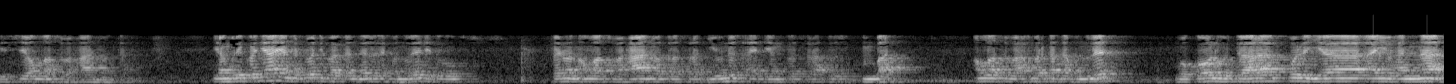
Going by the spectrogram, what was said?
di sisi Allah Subhanahu wa taala. Yang berikutnya yang kedua dibagikan dari oleh penulis yaitu firman Allah Subhanahu wa taala surat Yunus ayat yang ke-104. Allah Subhanahu berkata penulis, "Wa qalu ta'ala qul ya ayuhan nas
